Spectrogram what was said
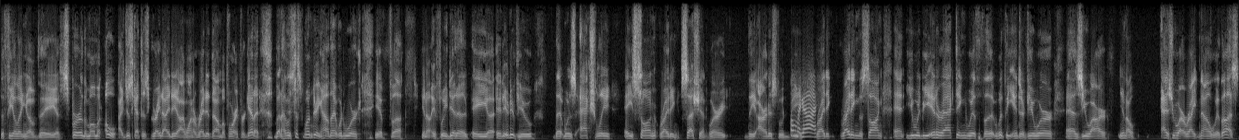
the feeling of the spur of the moment. Oh, I just got this great idea. I want to write it down before I forget it. But I was just wondering how that would work if uh, you know if we did a, a uh, an interview that was actually a songwriting session where the artist would oh be oh writing writing the song, and you would be interacting with the with the interviewer as you are, you know, as you are right now with us.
